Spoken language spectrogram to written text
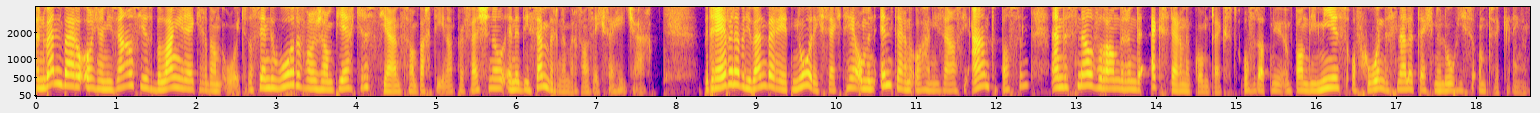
Een wendbare organisatie is belangrijker dan ooit. Dat zijn de woorden van Jean-Pierre Christiaans van Partena Professional in het decembernummer van Zigzag HR. Bedrijven hebben die wendbaarheid nodig, zegt hij, om een interne organisatie aan te passen aan de snel veranderende externe context, of dat nu een pandemie is of gewoon de snelle technologische ontwikkelingen.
